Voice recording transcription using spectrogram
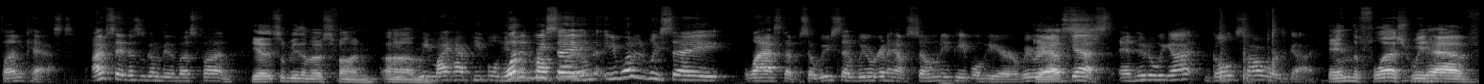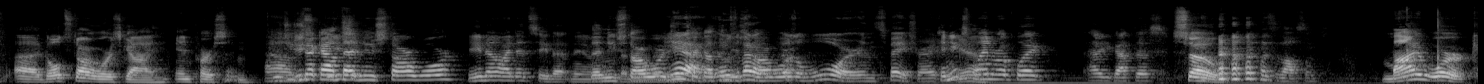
fun cast. I'd say this is going to be the most fun. Yeah, this will be the most fun. We- Um, we, might have people here. What did we across room. say? What did we say last episode? We said we were going to have so many people here. We were going to have Guests. guests. And who do we got? Gold Star Wars guy. in the flesh, we have uh, Gold Star Wars guy in person. Um, Did you you check sh- out you that should- new Star War? You know, I did see that new. That new the Star Wars? movie. Did you yeah, check out the it was new about Star a, it was a war in space, right? Can you Yeah. explain real quick how you got this? So, this is awesome. my work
